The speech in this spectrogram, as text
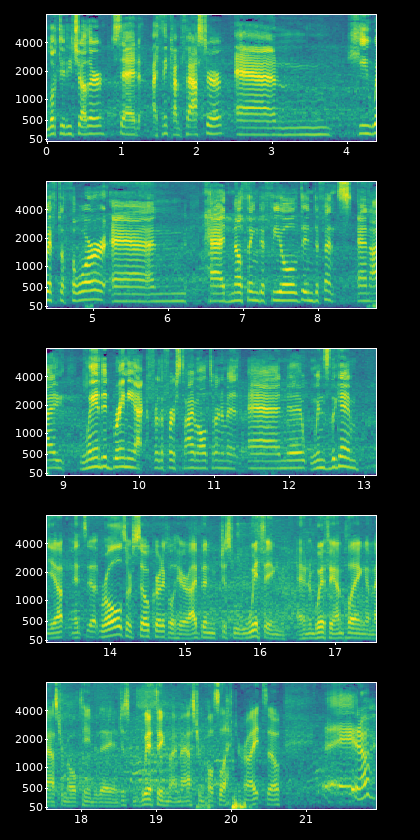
looked at each other, said, I think I'm faster. And he whiffed a Thor and had nothing to field in defense. And I landed Brainiac for the first time all tournament and it wins the game. Yep, it's, uh, rolls are so critical here. I've been just whiffing and whiffing. I'm playing a Master Mold team today and just whiffing my Master Molds left and right. So, eh, you know,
